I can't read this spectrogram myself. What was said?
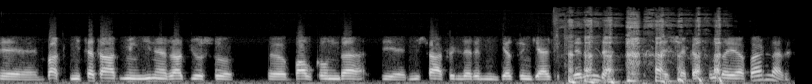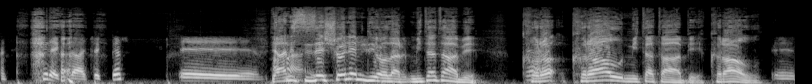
ee, bak Mithat abimin yine radyosu ee, balkonda diye misafirlerim yazın geldiklerinde e, şakasını da yaparlar. sürekli açıktır. Ee, Yani ama, size şöyle mi diyorlar Mithat abi? Kra- kral Mithat abi, kral. e,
